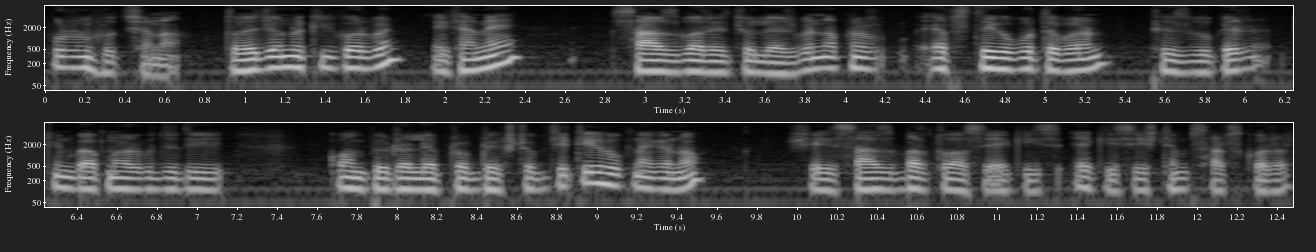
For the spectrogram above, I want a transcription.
পূরণ হচ্ছে না। তো এই জন্য কী করবেন? এখানে সার্চ বারে চলে আসবেন। আপনার অ্যাপস থেকেও করতে পারেন ফেসবুকের কিংবা আপনার যদি কম্পিউটার ল্যাপটপ ডেস্কটপ যেটাই হোক না কেন, সেই সার্চ বার তো আছে একই একই সিস্টেম সার্চ করার।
